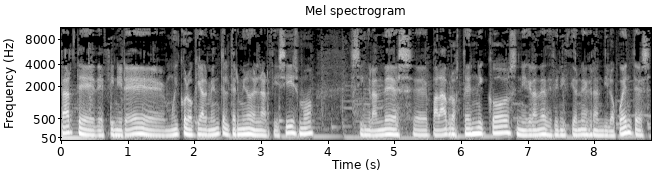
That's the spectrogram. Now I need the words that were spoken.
Empezar te definiré muy coloquialmente el término del narcisismo, sin grandes eh, palabras técnicos ni grandes definiciones grandilocuentes.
